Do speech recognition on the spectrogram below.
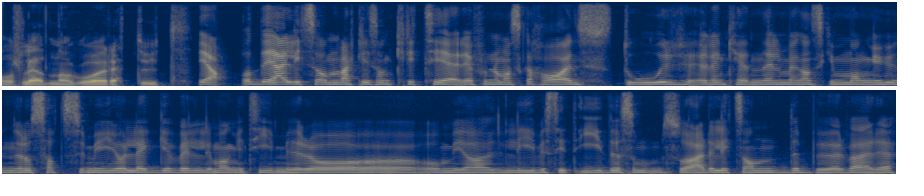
og, sleden og gå rett ut. Ja, og det har sånn, vært litt sånn kriteriet for når man skal ha en stor eller en kennel med ganske mange hunder og satse mye og legge veldig mange timer og, og mye av livet sitt i det, så, så er det litt sånn Det bør være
